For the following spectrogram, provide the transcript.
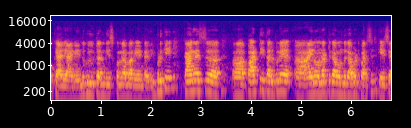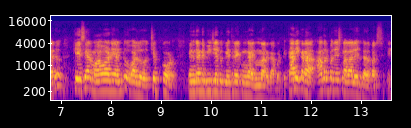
ఓకే అది ఆయన ఎందుకు యూటర్న్ తీసుకున్నా మరి ఏంటని. ఇప్పటికి కాంగ్రెస్ పార్టీ తరపునే ఆయన ఉన్నట్టుగా ఉంది కాబట్టి పరిస్థితి కేసీఆర్. కేసీఆర్ మావాడే అంటూ వాళ్ళు చెప్పుకోవడం. ఎందుకంటే బీజేపీకి వ్యతిరేకంగా ఆయన ఉన్నారు కాబట్టి. కానీ ఇక్కడ ఆంధ్రప్రదేశ్లో అలా లేదు కదా పరిస్థితి.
